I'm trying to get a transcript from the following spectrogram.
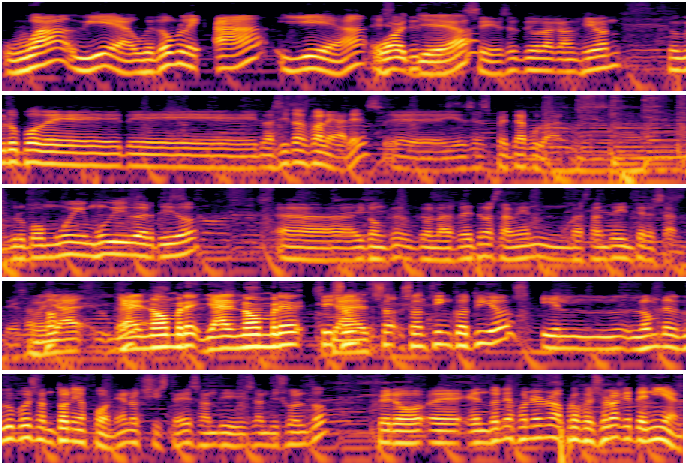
Wow, yeah, W-A, yeah. Wow, yeah. Sí, ese título de la canción de un grupo de, de las Islas Baleares. eh, y es espectacular. Un grupo muy, muy divertido. eh, y con, con las letras también bastante interesantes. Bueno, ya, ya el nombre, ya el nombre. Sí, ya son, es- son- cinco tíos y el nombre del grupo es Antonia Fon, ya no existe, ¿eh? se, han di- se han disuelto. Pero eh, Antonia Fon era una profesora que tenían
